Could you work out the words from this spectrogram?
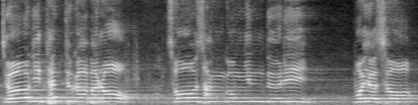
저기 텐트가 바로 소상공인들이 모여서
